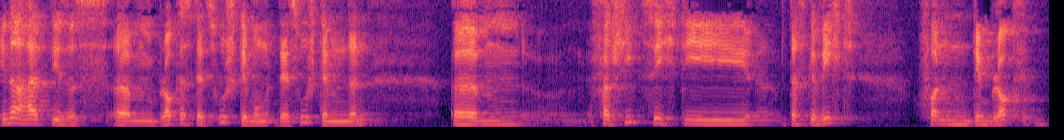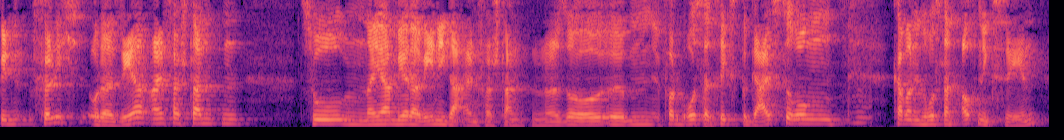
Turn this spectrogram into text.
innerhalb dieses ähm, Blockes der Zustimmung, der Zustimmenden ähm, verschiebt sich die, das Gewicht von dem Block bin völlig oder sehr einverstanden zu, naja, mehr oder weniger einverstanden. Also ähm, von großer Kriegsbegeisterung kann man in Russland auch nichts sehen.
